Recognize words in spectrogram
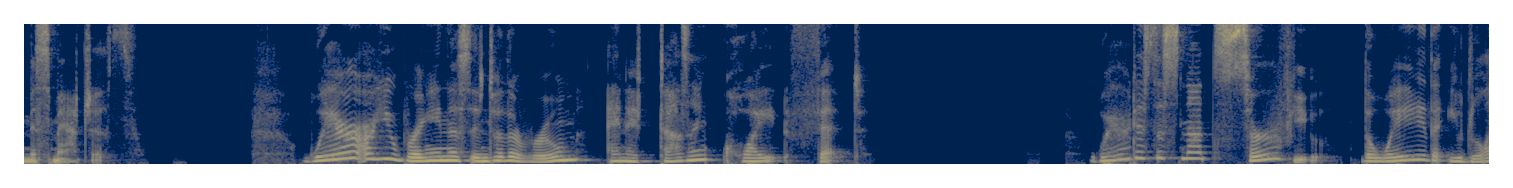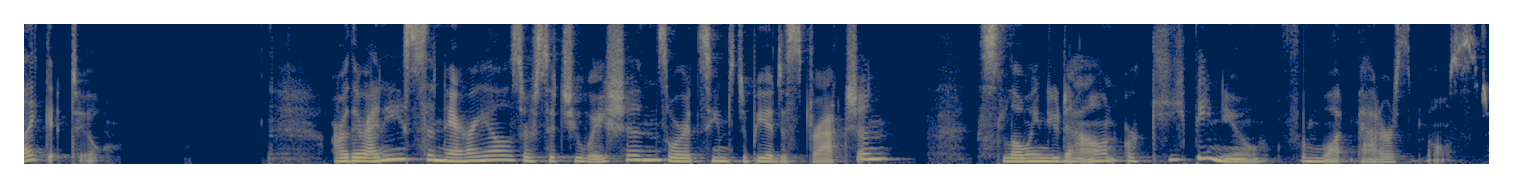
mismatches. Where are you bringing this into the room and it doesn't quite fit? Where does this not serve you? the way that you'd like it to? Are there any scenarios or situations where it seems to be a distraction, slowing you down, or keeping you from what matters most?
